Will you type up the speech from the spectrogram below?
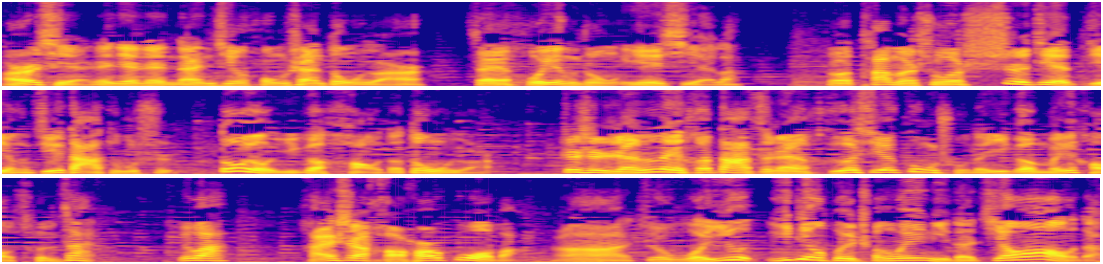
而且，人家这南京红山动物园在回应中也写了，说他们说世界顶级大都市都有一个好的动物园。这是人类和大自然和谐共处的一个美好存在，对吧？还是好好过吧，啊！就我一一定会成为你的骄傲的。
